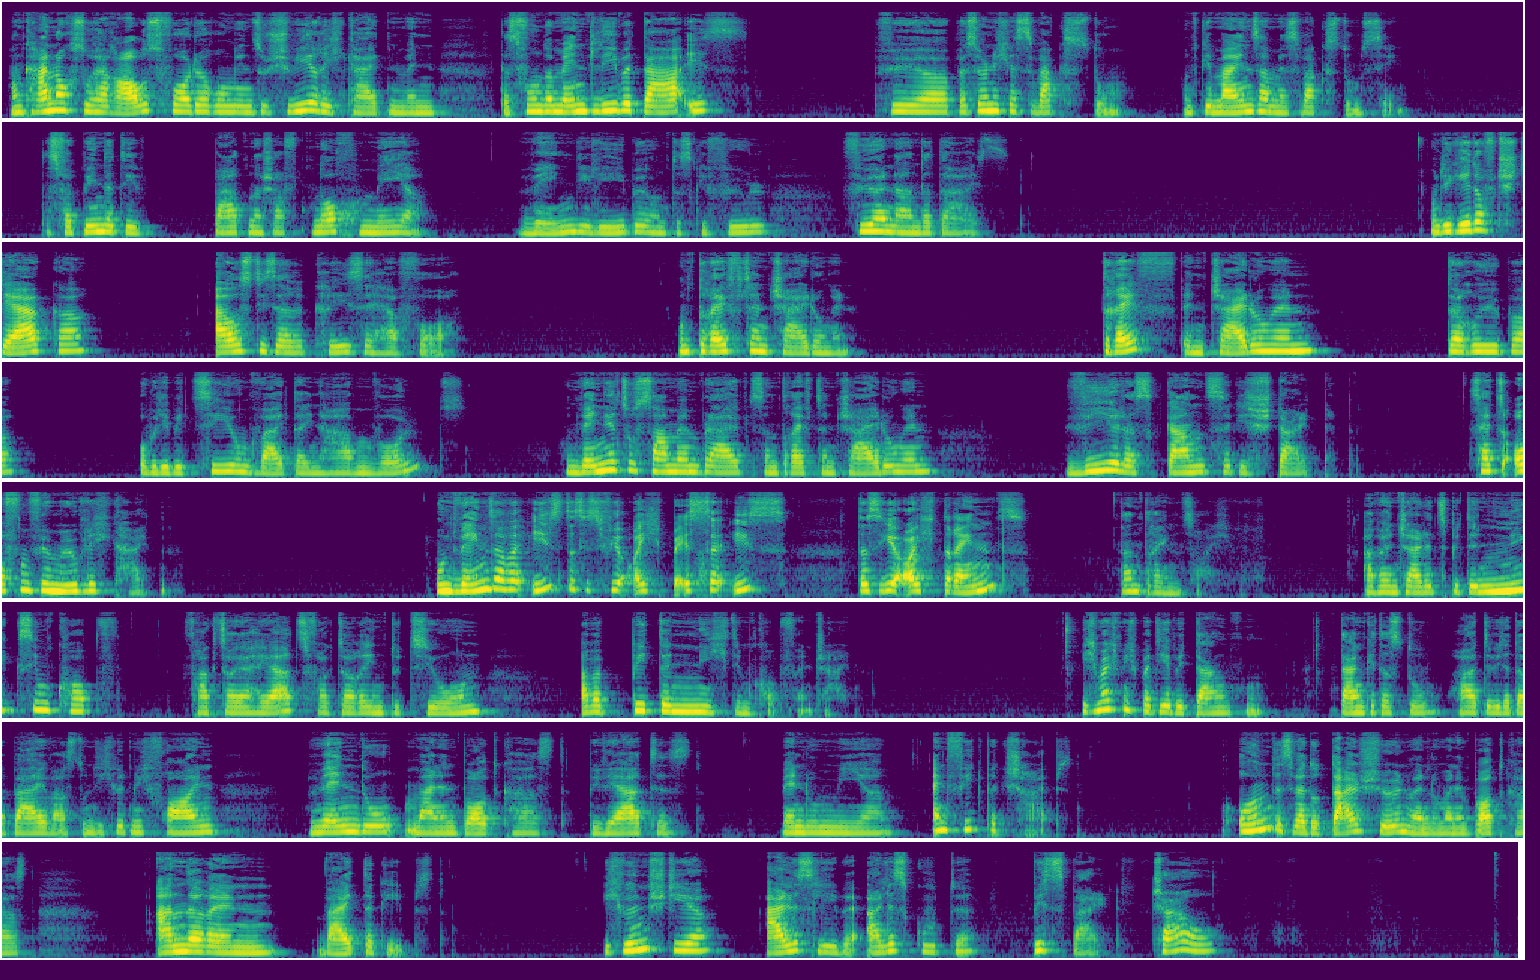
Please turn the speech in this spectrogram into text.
Man kann auch so Herausforderungen, so Schwierigkeiten, wenn das Fundament Liebe da ist für persönliches Wachstum, und gemeinsames Wachstum sehen. Das verbindet die Partnerschaft noch mehr, wenn die Liebe und das Gefühl füreinander da ist. Und ihr geht oft stärker aus dieser Krise hervor und trefft Entscheidungen. Trefft Entscheidungen darüber, ob ihr die Beziehung weiterhin haben wollt. Und wenn ihr zusammen bleibt, dann trefft Entscheidungen, wie ihr das Ganze gestaltet. Seid offen für Möglichkeiten. Und wenn es aber ist, dass es für euch besser ist, dass ihr euch trennt, dann trennt euch. Aber entscheidet bitte nichts im Kopf. Fragt euer Herz, fragt eure Intuition, aber bitte nicht im Kopf entscheiden. Ich möchte mich bei dir bedanken. Danke, dass du heute wieder dabei warst und ich würde mich freuen, wenn du meinen Podcast bewertest, wenn du mir ein Feedback schreibst. Und es wäre total schön, wenn du meinen Podcast anderen weitergibst. Ich wünsche dir alles Liebe, alles Gute. Bis bald. Ciao.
